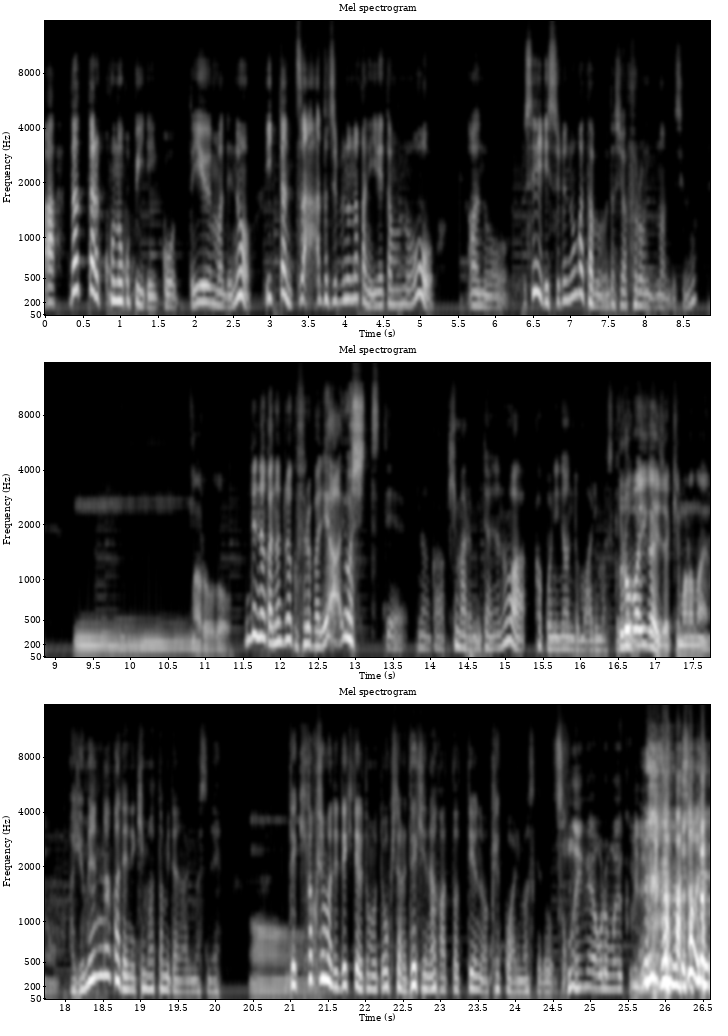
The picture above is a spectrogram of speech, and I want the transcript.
あ、だったらこのコピーでいこうっていうまでの、一旦ザーッと自分の中に入れたものを、あの、整理するのが多分私はフロンなんですよね。うーん、なるほど。で、なんかなんとなく風呂場で、いや、よしっつって、なんか決まるみたいなのは過去に何度もありますけど。風呂場以外じゃ決まらないの？あ、夢の中でね、決まったみたいなのありますね。で、企画書までできてると思って起きたらできてなかったっていうのは結構ありますけど。その夢は俺もよく見る。そうです。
